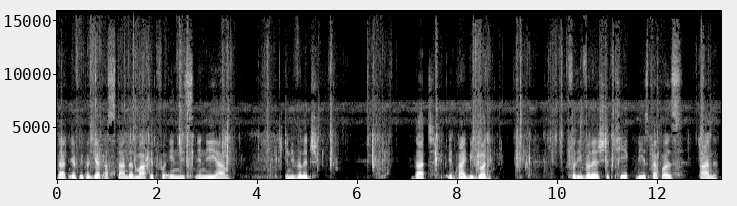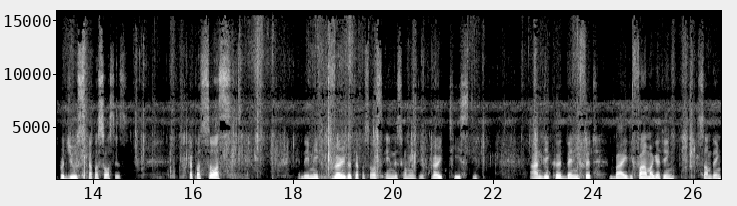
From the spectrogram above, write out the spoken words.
that if we could get a standard market for in this in the um, in the village that it might be good for the village to take these peppers and produce pepper sauces. Pepper sauce, they make very good pepper sauce in this community, very tasty. And they could benefit by the farmer getting something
